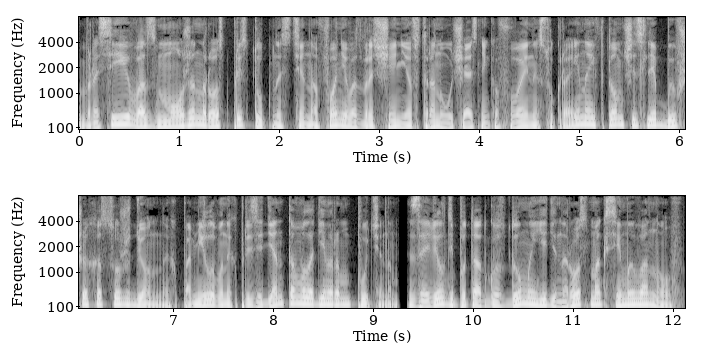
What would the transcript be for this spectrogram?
В России возможен рост преступности на фоне возвращения в страну участников войны с Украиной, в том числе бывших осужденных, помилованных президентом Владимиром Путиным, заявил депутат Госдумы единорос Максим Иванов.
